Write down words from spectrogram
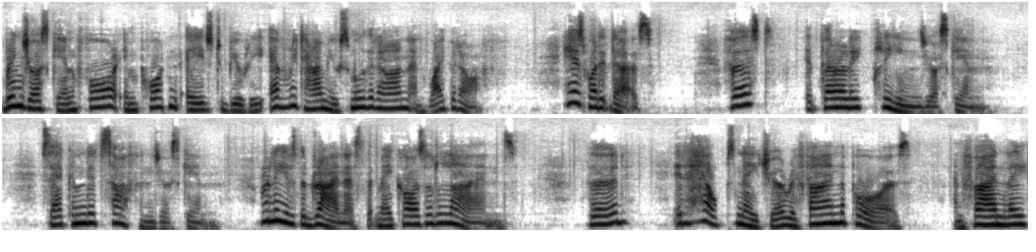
brings your skin four important aids to beauty every time you smooth it on and wipe it off. Here's what it does. First, it thoroughly cleans your skin. Second, it softens your skin, relieves the dryness that may cause little lines. Third, it helps nature refine the pores. And finally,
